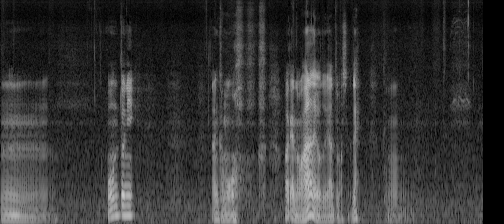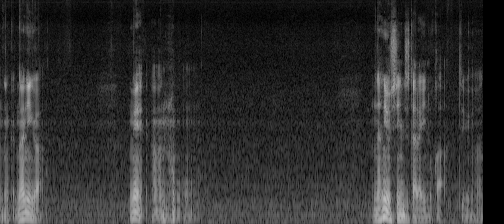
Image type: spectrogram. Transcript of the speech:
うん。本当になんかもう わけのわからないことになってますよね。うん。なんか何がねあの何を信じたらいいのかっていうあの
